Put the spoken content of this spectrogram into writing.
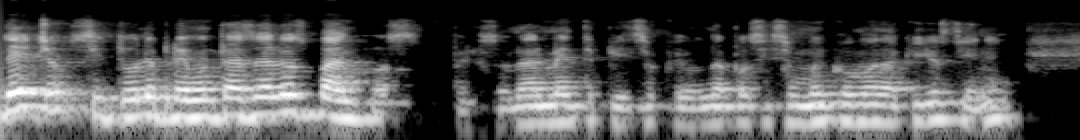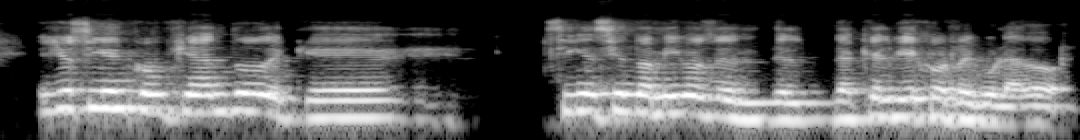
De hecho, si tú le preguntas a los bancos, personalmente pienso que es una posición muy cómoda que ellos tienen, ellos siguen confiando de que siguen siendo amigos de aquel viejo regulador.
